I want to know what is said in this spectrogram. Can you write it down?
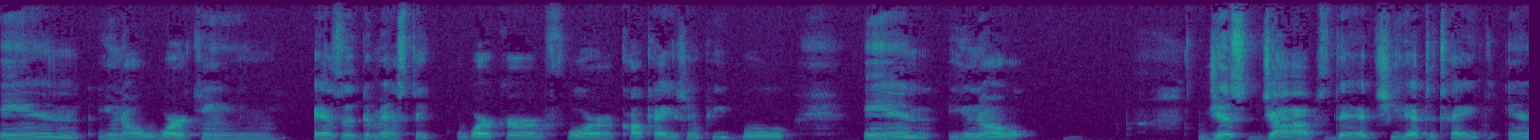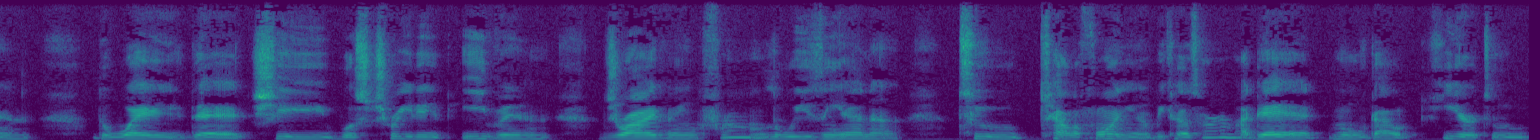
and, you know, working as a domestic worker for Caucasian people and, you know, just jobs that she had to take in the way that she was treated, even driving from Louisiana to California because her and my dad moved out here to,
